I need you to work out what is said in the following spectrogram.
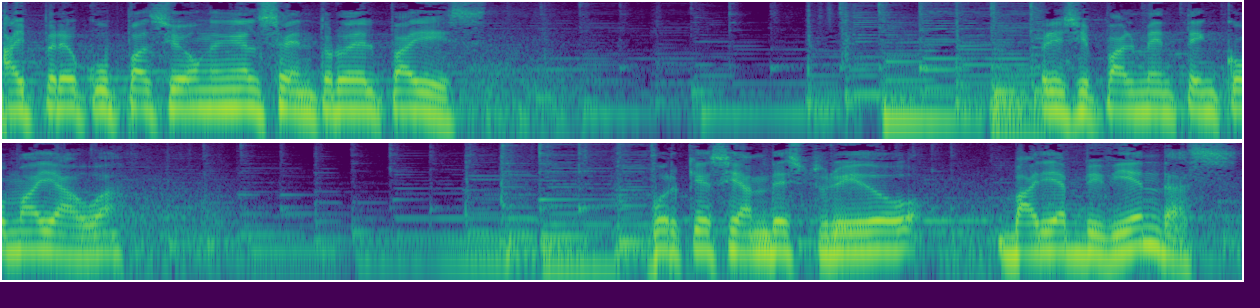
Hay preocupación en el centro del país, principalmente en Comayagua, porque se han destruido varias viviendas,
